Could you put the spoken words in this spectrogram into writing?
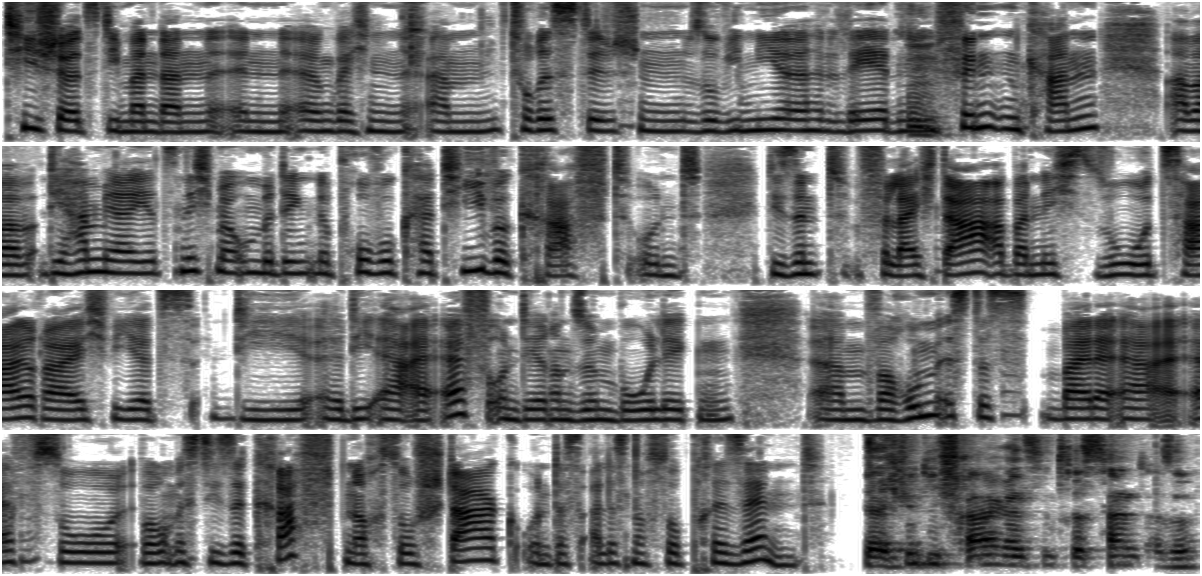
T-Shirts, die man dann in irgendwelchen ähm, touristischen Souvenirläden Hm. finden kann. Aber die haben ja jetzt nicht mehr unbedingt eine provokative Kraft. Und die sind vielleicht da, aber nicht so zahlreich wie jetzt die, äh, die RAF und deren Symboliken. Ähm, warum ist das bei der RAF so, warum ist diese Kraft noch so stark und das alles noch so präsent? Ja, ich finde die Frage ganz interessant. Also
